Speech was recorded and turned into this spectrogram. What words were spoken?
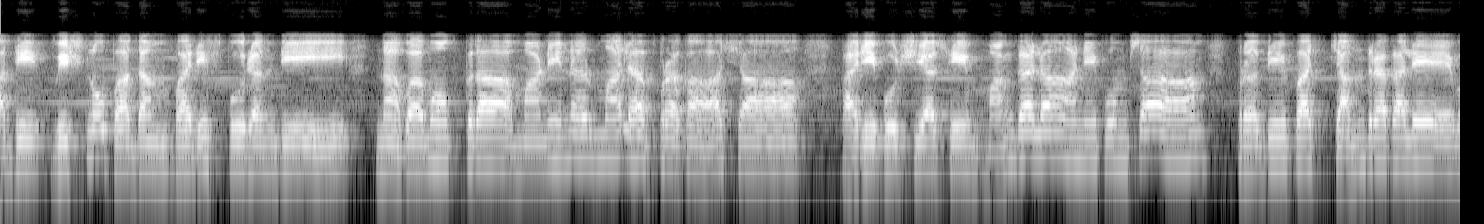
अधिविष्णुपदं परिस्फुरन्ती नवमुक्ता मणिनिर्मलप्रकाशा। परिपुष्यसि मङ्गलानि पुंसां प्रतिपच्चन्द्रकलेव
